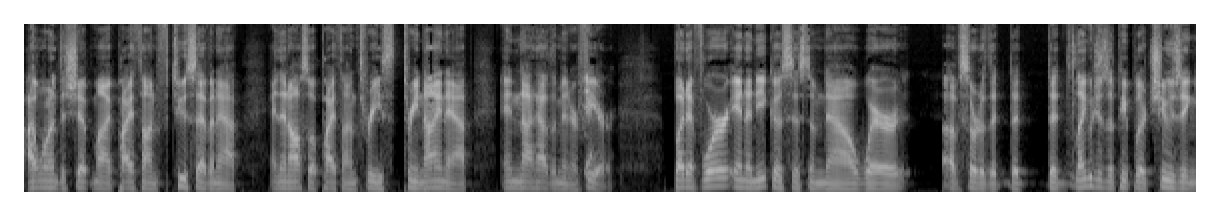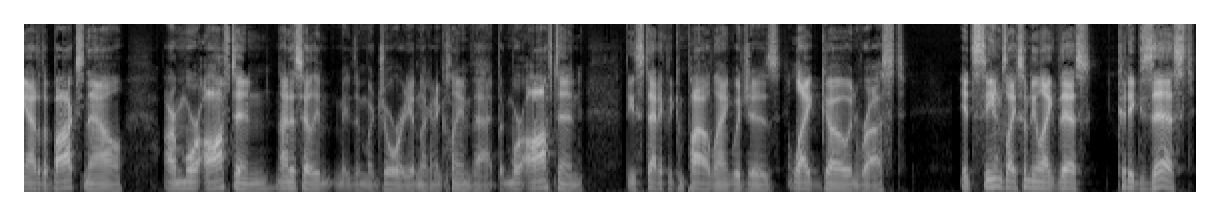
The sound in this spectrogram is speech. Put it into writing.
I wanted to ship my Python 2.7 app and then also a Python 3, 3.9 app and not have them interfere. But if we're in an ecosystem now where of sort of the, the, the languages that people are choosing out of the box now are more often, not necessarily the majority, I'm not going to claim that, but more often these statically compiled languages like Go and Rust it seems like something like this could exist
